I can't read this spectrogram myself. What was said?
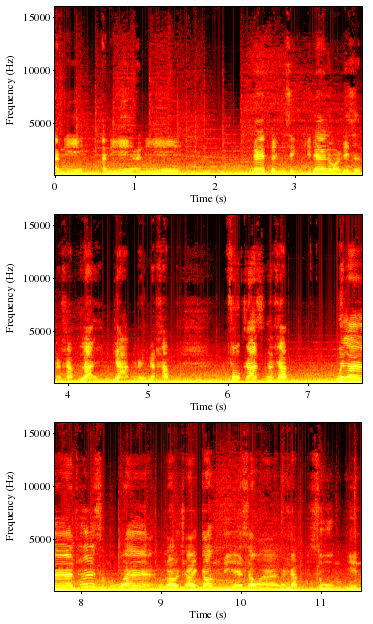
อันนี้อันนี้อันนี้แน่เป็นสิ่งที่แน่นอนที่สุดนะครับ และอีกอย่างหนึ่งนะครับโฟกัสนะครับ เวลาถ้าสมมติว่าเราใช้กล้อง DSLR นะครับซูมอิน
